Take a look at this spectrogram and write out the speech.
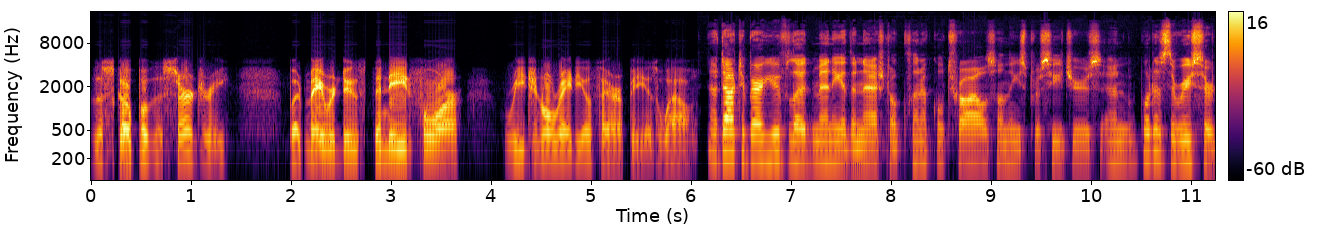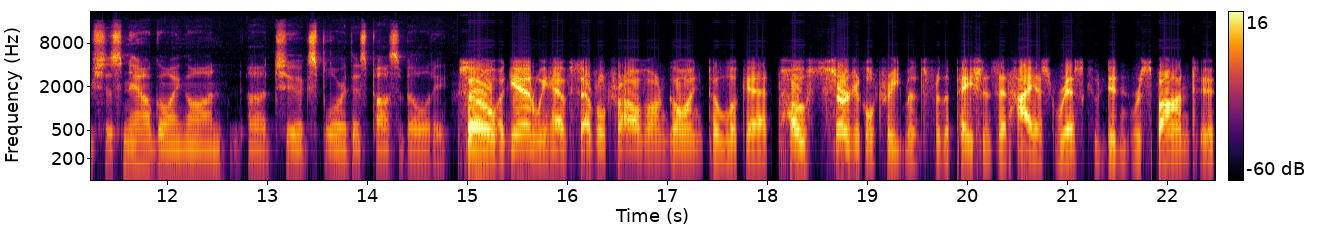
the scope of the surgery, but may reduce the need for regional radiotherapy as well. Now, Dr. Bear, you've led many of the national clinical trials on these procedures, and what is the research that's now going on uh, to explore this possibility? So, again, we have several trials ongoing to look at post surgical treatments for the patients at highest risk who didn't respond to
